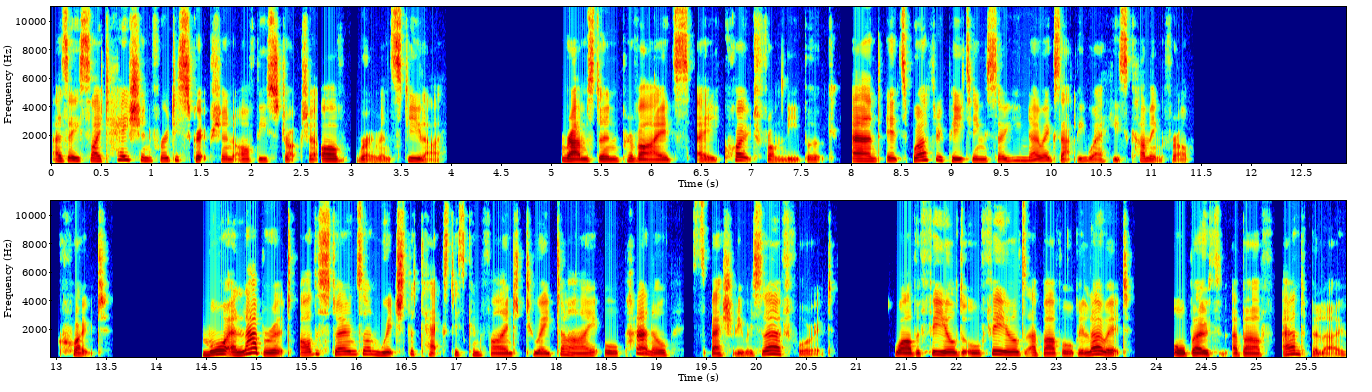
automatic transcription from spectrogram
as a citation for a description of the structure of Roman stelae. Ramsden provides a quote from the book, and it's worth repeating so you know exactly where he's coming from. Quote, more elaborate are the stones on which the text is confined to a die or panel specially reserved for it, while the field or fields above or below it, or both above and below,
